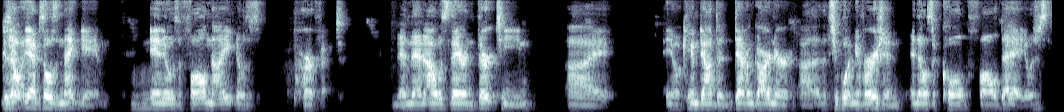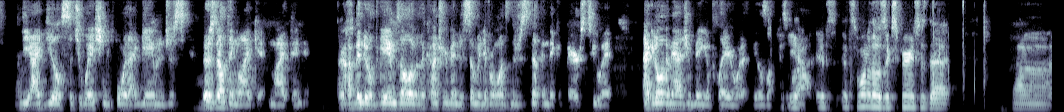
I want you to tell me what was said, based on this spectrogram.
Because Yeah. yeah, because it was a night game, Mhm. and it was a fall night. And it was perfect. Yeah. And then I was there in thirteen. Uh, you know, came down to Devin Gardner, uh, the two point conversion, and that was a cold fall day. It was just the ideal situation for that game, and just there's nothing like it, in my opinion. I've been to games all over the country, been to so many different ones, and there's just nothing that compares to it. I can only imagine being a player what it feels like as well. yeah, it's it's one of those experiences that uh,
